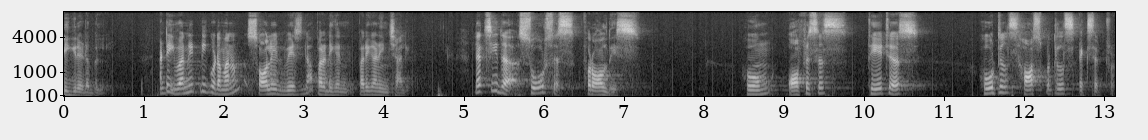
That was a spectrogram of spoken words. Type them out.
డిగ్రేడబుల్ అంటే ఇవన్నిటిని కూడా మనం సాలిడ్ వేస్ట్గా పరిగణ పరిగణించాలి లెట్ సీ ద సోర్సెస్ ఫర్ ఆల్ దిస్ home, offices, theaters, hotels, hospitals, etc.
